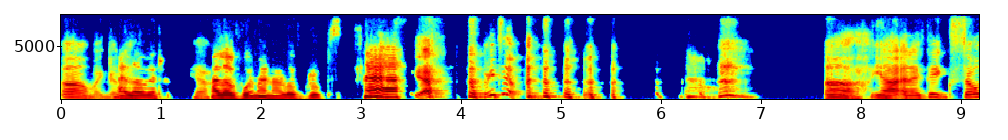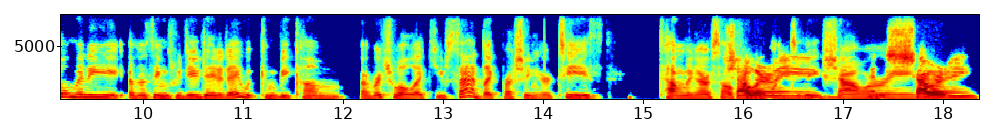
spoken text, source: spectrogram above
Oh my goodness. I love it. Yeah. I love women. I love groups. yeah. me too. Uh, yeah. And I think so many of the things we do day to day can become a ritual, like you said, like brushing your teeth, telling ourselves showering, to be showering. showering.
